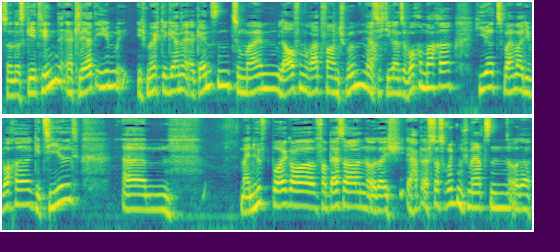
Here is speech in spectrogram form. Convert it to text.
Sondern es geht hin, erklärt ihm, ich möchte gerne ergänzen zu meinem Laufen, Radfahren, Schwimmen, ja. was ich die ganze Woche mache, hier zweimal die Woche gezielt. Ähm, meinen Hüftbeuger verbessern oder ich habe öfters Rückenschmerzen oder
